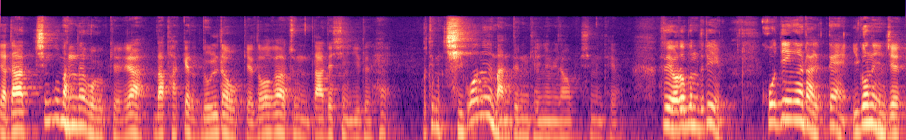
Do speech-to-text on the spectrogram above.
야 나 친구 만나고 올게. 야 나 밖에 놀다 올게. 너가 좀 나 대신 일을 해. 어떻게 보면 직원을 만드는 개념이라고 보시면 돼요. 그래서 여러분들이 코딩을 할 때 이거는 이제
